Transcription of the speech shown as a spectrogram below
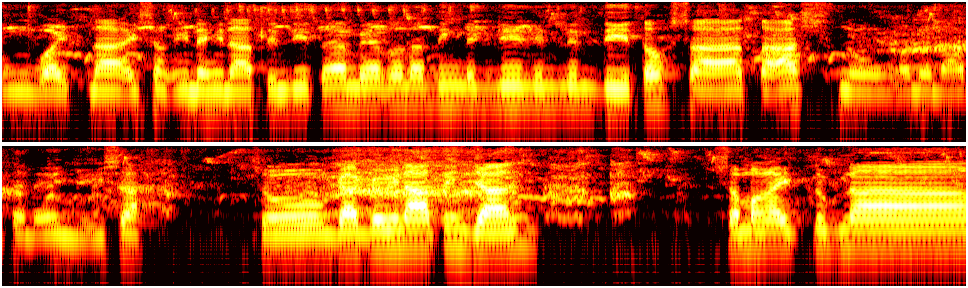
yung white na isang inahin natin dito. Ayan, meron na ding naglilimlim dito sa taas nung ano natin. Ayun yung isa. So, gagawin natin dyan, sa mga itlog ng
